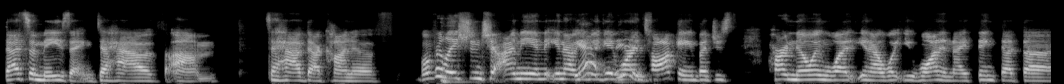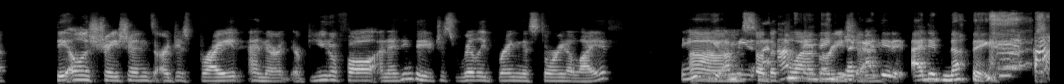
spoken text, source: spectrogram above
that's amazing to have um to have that kind of what relationship? I mean, you know, yeah, you weren't is. talking, but just her knowing what, you know, what you want. And I think that the the illustrations are just bright and they're they're beautiful. And I think they just really bring the story to life. Thank um, you. I um, mean, so the I'm collaboration. Like I did it. I did nothing.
